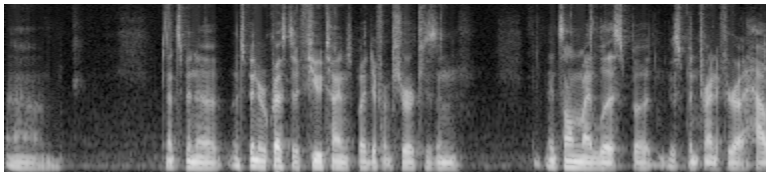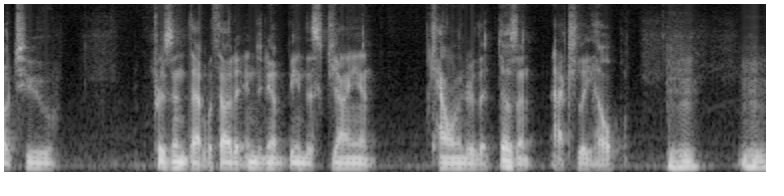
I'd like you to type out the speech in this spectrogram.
Um, that's been a that's been requested a few times by different churches, and it's on my list. But just been trying to figure out how to present that without it ending up being this giant calendar that doesn't actually help. Mm-hmm. Mm-hmm.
